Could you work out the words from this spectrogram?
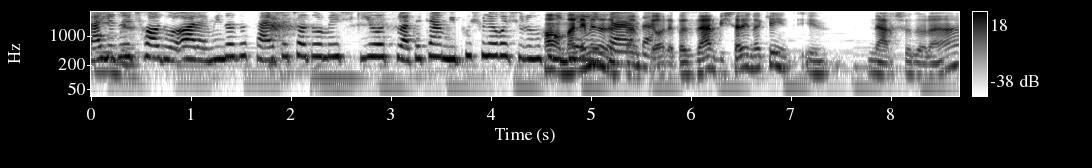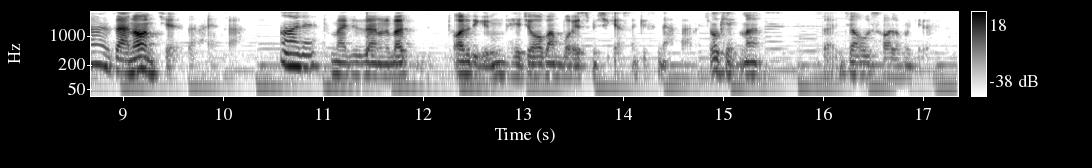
و یه دونه. چادر آره میندازه سرت چادر مشکی و صورتش هم میپوشونه و شروع می‌کنه من نمی‌دونستم که آره پس زن بیشتر اینا که این, این نقشو دارن زنان که در حقیقت. آره. تو مجلس زنانه. بعد آره دیگه اون حجاب هم باعث میشه که اصلا کسی نفهمه. اوکی من جواب سوالمو گرفتم.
